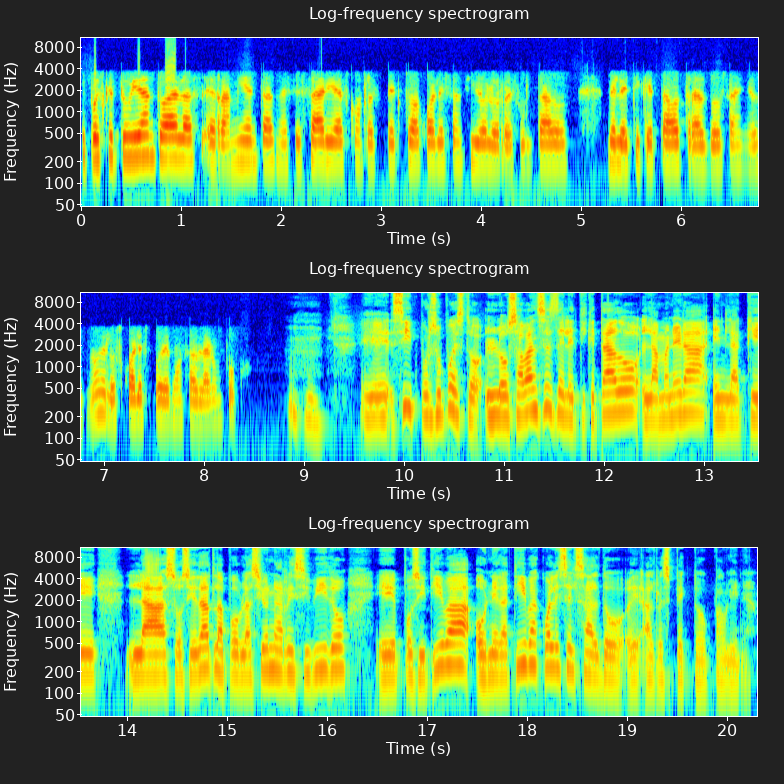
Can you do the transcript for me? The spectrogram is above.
y pues que tuvieran todas las herramientas necesarias con respecto a cuáles han sido los resultados del etiquetado tras dos años, ¿no? De los cuales podemos hablar un poco. Eh, sí, por supuesto. Los avances del etiquetado, la manera en la que la sociedad, la población ha recibido eh, positiva o negativa, ¿cuál es el saldo eh, al respecto, Paulina?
